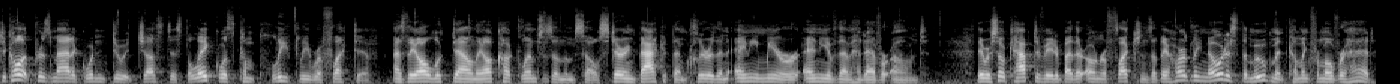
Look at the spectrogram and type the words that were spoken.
To call it prismatic wouldn't do it justice. The lake was completely reflective. As they all looked down, they all caught glimpses of themselves, staring back at them clearer than any mirror any of them had ever owned. They were so captivated by their own reflections that they hardly noticed the movement coming from overhead.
